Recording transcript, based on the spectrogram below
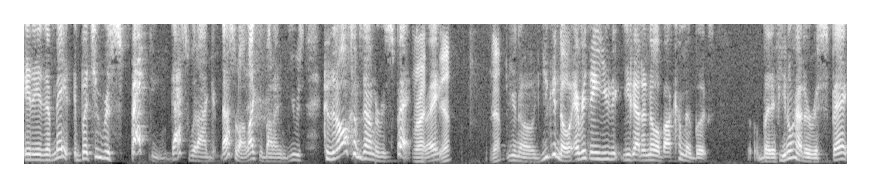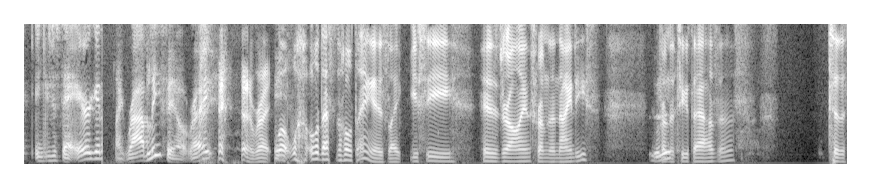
It is amazing, but you respect him. That's what I. That's what I liked about him. You, because it all comes down to respect, Right. right? Yep. Yep. You know, you can know everything you you got to know about comic books, but if you don't have the respect and you're just that arrogant, like Rob Liefeld, right? right. Well, well, well, that's the whole thing. Is like you see his drawings from the '90s, from mm-hmm. the 2000s to the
